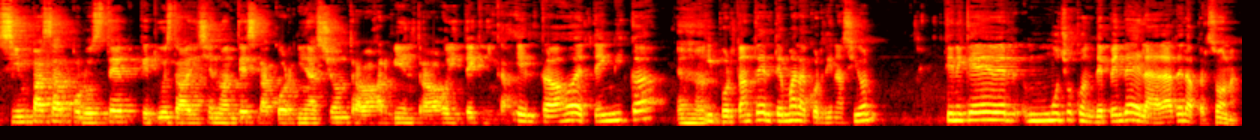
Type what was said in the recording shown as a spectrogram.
sin pasar por los steps que tú estabas diciendo antes, la coordinación, trabajar bien, el trabajo de técnica. El trabajo de técnica, Ajá. importante del tema de la coordinación, tiene que ver mucho con, depende de la edad de la persona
